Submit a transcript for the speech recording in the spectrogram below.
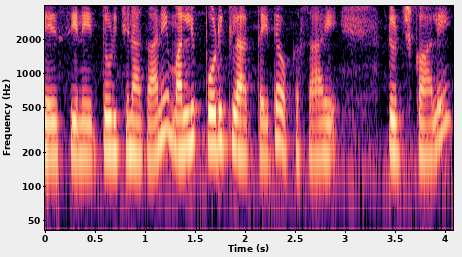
చేసి తుడిచినా కానీ మళ్ళీ పొడి క్లాత్ అయితే ఒకసారి తుడుచుకోవాలి.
